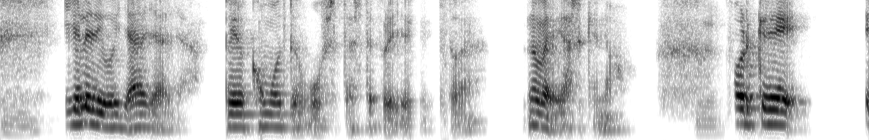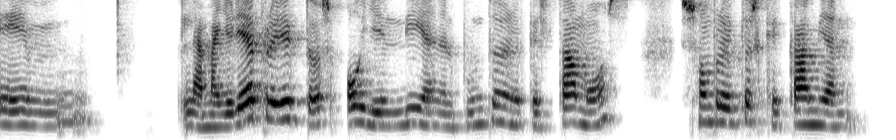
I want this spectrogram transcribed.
Mm. Y yo le digo, ya, ya, ya, pero ¿cómo te gusta este proyecto? Eh? No me digas que no. Porque em, la mayoría de proyectos hoy en día, en el punto en el que estamos, son proyectos que cambian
